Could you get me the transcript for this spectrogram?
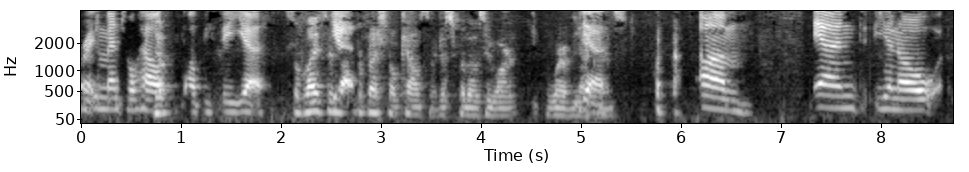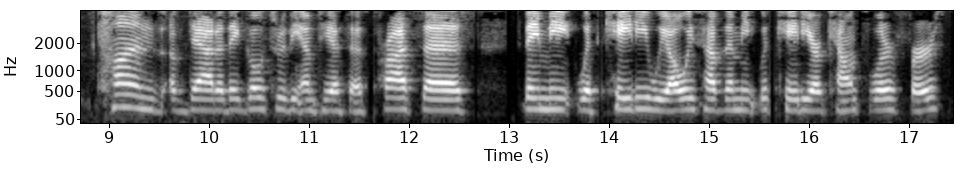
right. the mental health yep. LPC. Yes. So licensed yes. professional counselor, just for those who aren't aware of the yes. um, and you know, tons of data. They go through the MTSS process. They meet with Katie. We always have them meet with Katie, our counselor, first.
